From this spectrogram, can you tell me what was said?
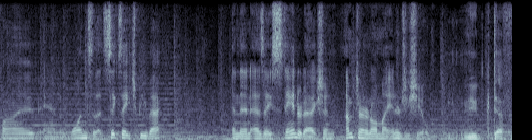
5 and a 1, so that's 6 HP back. And then as a standard action, I'm turning on my energy shield. You def.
